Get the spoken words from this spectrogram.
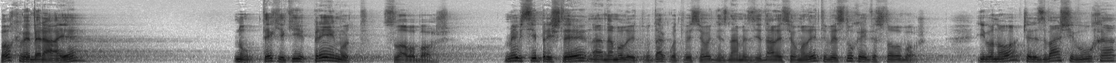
Бог вибирає ну, тих, які приймуть Слово Боже. Ми всі прийшли на, на молитву. Так, от ви сьогодні з нами з'єдналися в молитві, ви слухаєте Слово Боже. І воно через ваші вуха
